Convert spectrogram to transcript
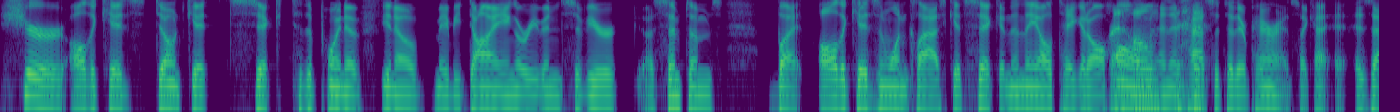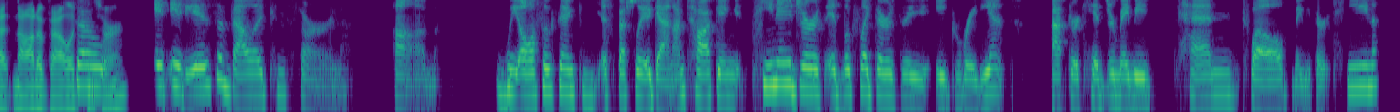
sure all the kids don't get sick to the point of, you know, maybe dying or even severe uh, symptoms, but all the kids in one class get sick and then they all take it all home, home. and then pass it to their parents. Like is that not a valid So- concern? it, it is a valid concern. Um, we also think, especially again, I'm talking teenagers, it looks like there's a, a gradient after kids are maybe 10, 12, maybe 13,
